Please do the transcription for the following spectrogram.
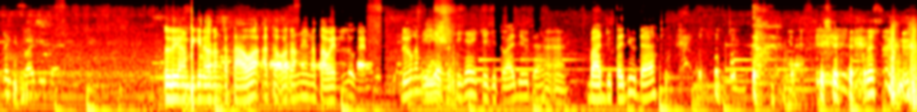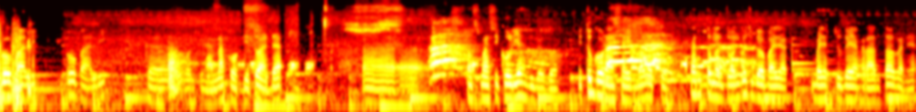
udah gitu aja. Lu yang bikin orang ketawa atau orang yang ngetawain lu kan? Dulu kan iya kayak gitu. intinya kayak gitu aja udah. Heeh. badut aja udah. Terus gue balik gue balik ke Pontianak waktu itu ada eh, pas masih kuliah juga gue itu gue rasain banget tuh. Kan teman-teman gue juga banyak banyak juga yang rantau kan ya.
